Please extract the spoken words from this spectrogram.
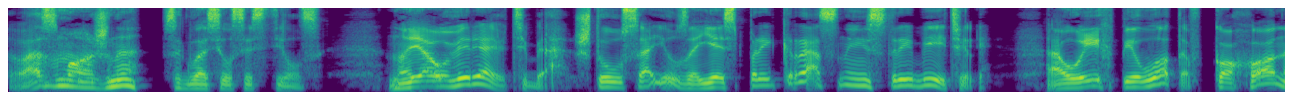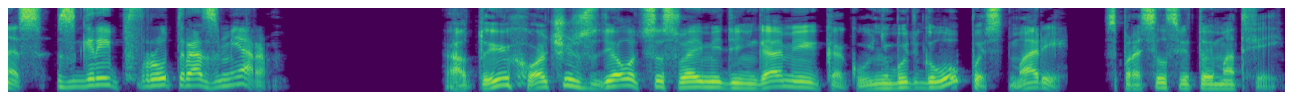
«Возможно», — согласился Стилс. «Но я уверяю тебя, что у Союза есть прекрасные истребители, а у их пилотов кохонес с грейпфрут размером. «А ты хочешь сделать со своими деньгами какую-нибудь глупость, Мари?» — спросил святой Матфей.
